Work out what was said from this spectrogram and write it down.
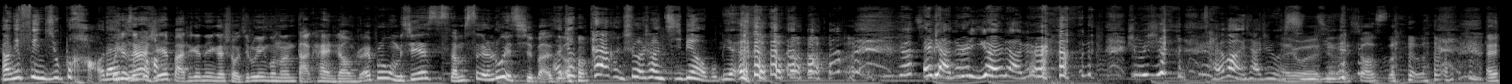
然后那复印机就不好，但是咱俩直接把这个那个手机录音功能打开，你知道吗？说，哎，不如我们直接咱们四个人录一期吧，就他俩很适合上机变我不变，哎，两个人一个人两个人，是不是？采访一下这种心境，笑死了。哎，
